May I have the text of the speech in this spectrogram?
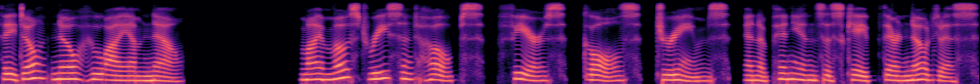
They don't know who I am now. My most recent hopes, fears, goals, dreams, and opinions escape their notice.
